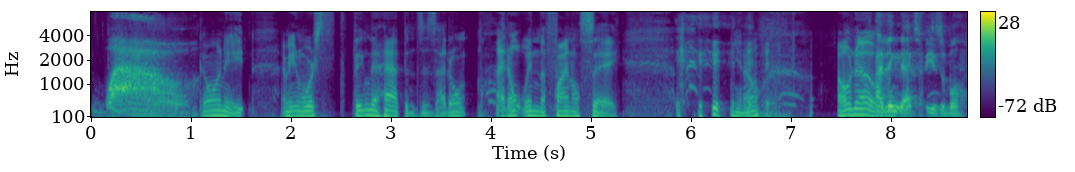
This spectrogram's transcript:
Wow. going eight. I mean, worst thing that happens is I don't I don't win the final say. You know? oh no! I think that's feasible.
